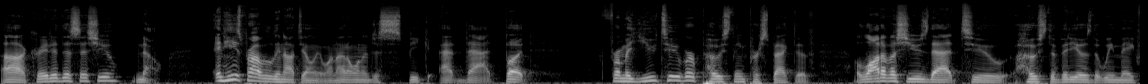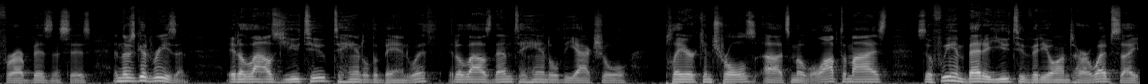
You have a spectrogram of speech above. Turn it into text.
uh, created this issue? No. And he's probably not the only one. I don't want to just speak at that. But from a YouTuber posting perspective, a lot of us use that to host the videos that we make for our businesses. And there's good reason. It allows YouTube to handle the bandwidth, it allows them to handle the actual player controls. Uh, it's mobile optimized. So if we embed a YouTube video onto our website,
